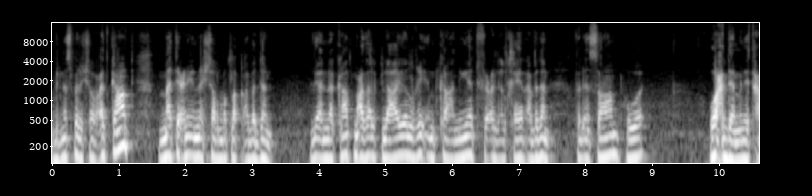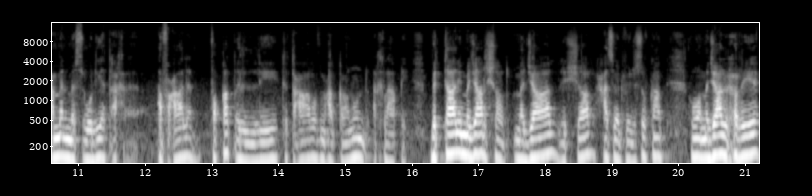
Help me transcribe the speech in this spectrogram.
بالنسبة للشرع كانت ما تعني أن الشر مطلق أبدا لأن كانت مع ذلك لا يلغي إمكانية فعل الخير أبدا. فالإنسان هو واحدة من يتحمل مسؤولية أفعاله فقط اللي تتعارض مع القانون الأخلاقي. بالتالي مجال الشر مجال الشر حسب الفيلسوف كانت هو مجال الحرية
